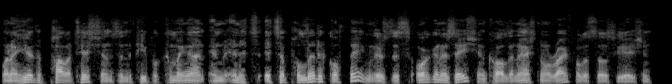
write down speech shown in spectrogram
when I hear the politicians and the people coming on, and, and it's it's a political thing. There's this organization called the National Rifle Association,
